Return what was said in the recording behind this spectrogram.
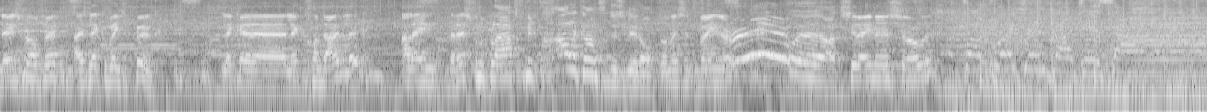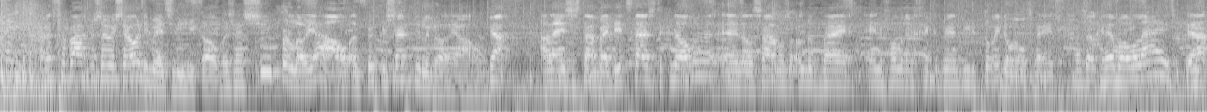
Vind deze wel vet. Hij is lekker een beetje punk. Lekker, eh, lekker gewoon duidelijk. Alleen de rest van de plaat vliegt toch alle kanten dus weer op. Dan is het opeens eh, sirenes en alles. Maar dat verbaast me sowieso, die mensen die hier komen. Ze zijn super loyaal. En punkers zijn natuurlijk loyaal. Ja, Alleen ze staan bij dit thuis te knallen. En dan s'avonds ook nog bij een of andere gekke band die de Toy Dolls heet. Gaan ze ook helemaal lijf. Ja. Daar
